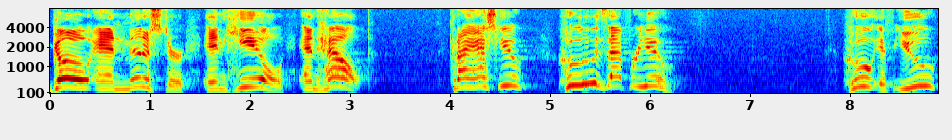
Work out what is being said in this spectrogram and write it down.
Go and minister and heal and help. Can I ask you, who is that for you? Who, if you,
